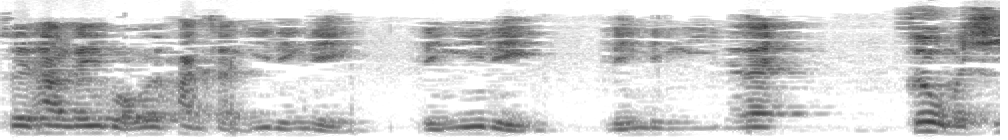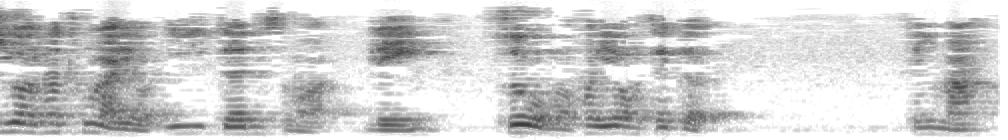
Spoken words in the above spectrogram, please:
所以它的 label 会换成一零零、零一零、零零一，对不对？所以我们希望它出来有一跟什么零，所以我们会用这个，可以吗？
